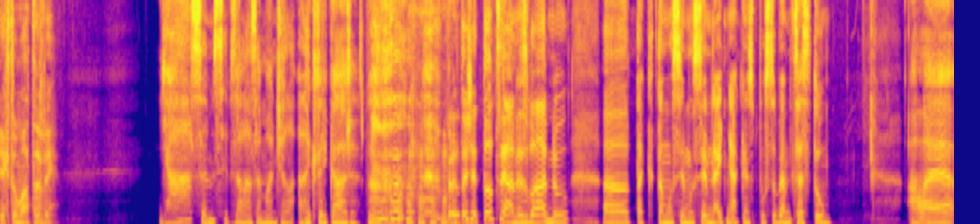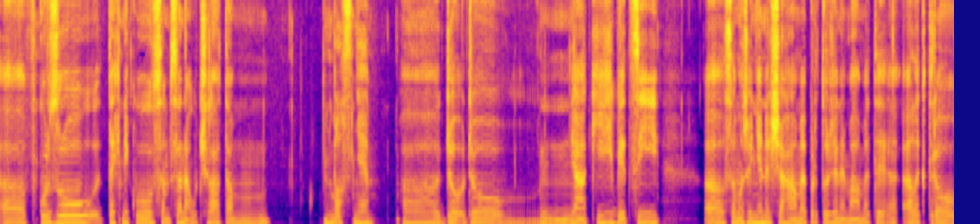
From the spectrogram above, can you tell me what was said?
Jak to máte vy? Já jsem si vzala za manžela elektrikáře, protože to, co já nezvládnu, eh, tak tomu si musím najít nějakým způsobem cestu ale eh, v kurzu techniku jsem se naučila tam vlastně eh, do, do nějakých věcí samozřejmě nešaháme, protože nemáme ty elektro...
